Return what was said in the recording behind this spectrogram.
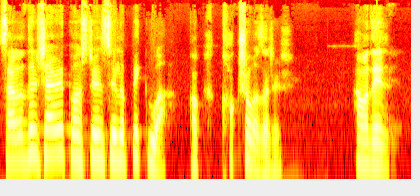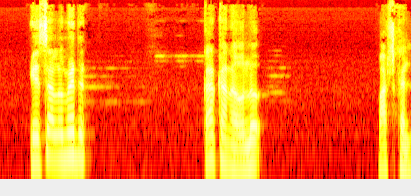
সালাউদ্দিন সাহেবের কনস্টিটুয়েন্সি হলো পেকুয়া কক্সবাজারের। আমাদের এস আলমের কারখানা হলো বাঁশখালী।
